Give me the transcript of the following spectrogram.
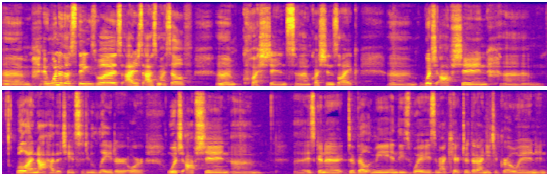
Um, and one of those things was I just asked myself um, questions, questions like, which option will I not have the chance to do later, or which option uh, is going to develop me in these ways and my character that I need to grow in, and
